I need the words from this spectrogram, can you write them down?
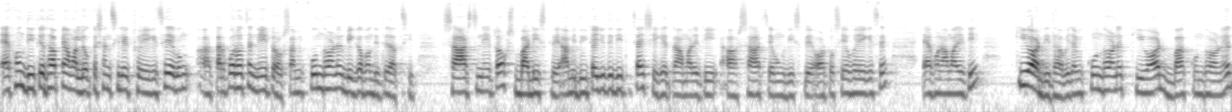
এখন দ্বিতীয় ধাপে আমার লোকেশন সিলেক্ট হয়ে গেছে এবং তারপর হচ্ছে নেটওয়ার্কস আমি কোন ধরনের বিজ্ঞাপন দিতে যাচ্ছি? সার্চ নেটওয়ার্কস বা ডিসপ্লে আমি দুইটাই যদি দিতে চাই, সেক্ষেত্রে আমার এটি সার্চ এবং ডিসপ্লে অটো সেভ হয়ে গেছে। এখন আমার এটি কিওয়ার্ড দিতে হবে যে আমি কোন ধরনের কিওয়ার্ড বা কোন ধরনের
